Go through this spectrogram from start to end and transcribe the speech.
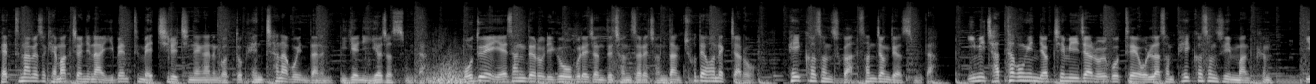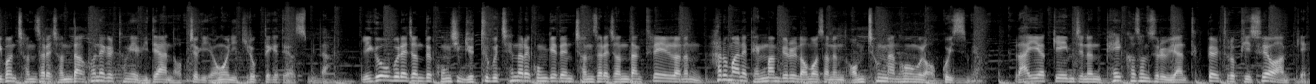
베트남에서 개막전이나 이벤트 매치를 진행하는 것도 괜찮아 보인다는 의견이 이어졌습니다. 모두의 예상대로 리그 오브 레전드 전설의 전당 초대 헌액자로 페이커 선수가 선정되었습니다. 이미 자타공인 역체미이자 롤고트에 올라선 페이커 선수인 만큼 이번 전설의 전당 헌액을 통해 위대한 업적이 영원히 기록되게 되었습니다. 리그 오브 레전드 공식 유튜브 채널에 공개된 전설의 전당 트레일러는 하루 만에 100만 뷰를 넘어서는 엄청난 호응을 얻고 있으며 라이엇 게임즈는 페이커 선수를 위한 특별 트로피 수여와 함께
